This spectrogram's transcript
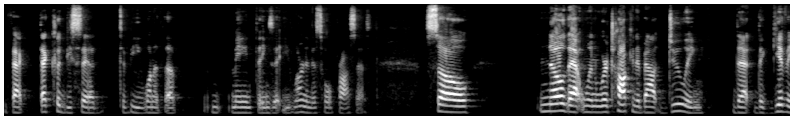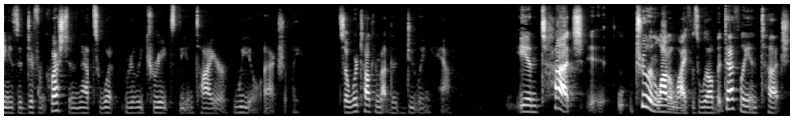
In fact, that could be said to be one of the main things that you learn in this whole process. So know that when we're talking about doing, that the giving is a different question. That's what really creates the entire wheel, actually. So we're talking about the doing half. In touch, eh, true in a lot of life as well, but definitely in touch,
